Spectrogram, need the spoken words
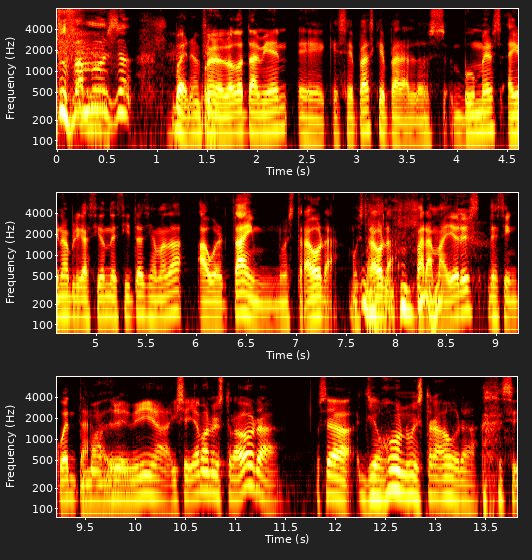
Tú famoso. Bueno, en fin. bueno, luego también eh, que sepas que para los boomers hay una aplicación de citas llamada Our Time, nuestra hora, vuestra hora, para mayores de 50. Madre mía, y se llama Nuestra Hora. O sea, llegó nuestra hora. Sí,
